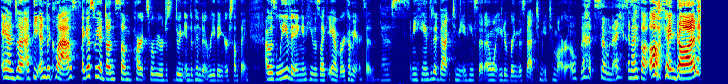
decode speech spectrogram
And uh, at the end of class, I guess we had done some parts where we were just doing independent reading or something. I was leaving, and he was like, "Amber, come here." I said, "Yes." And he handed it back to me, and he said, "I want you to bring this back to me tomorrow." That's so nice. And I thought, "Oh, thank God."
